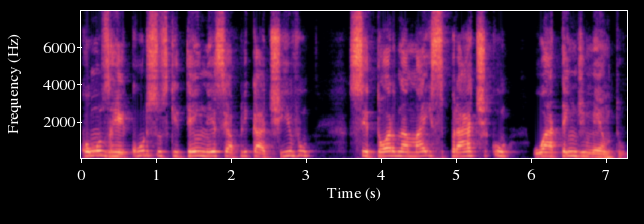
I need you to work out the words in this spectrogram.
Com os recursos que tem nesse aplicativo, se torna mais prático o atendimento.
